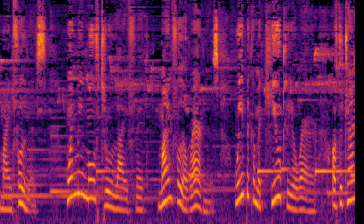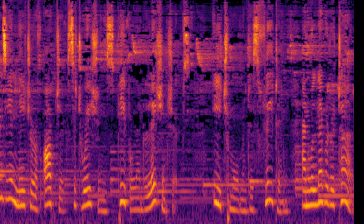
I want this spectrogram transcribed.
mindfulness. When we move through life with mindful awareness, we become acutely aware of the transient nature of objects, situations, people, and relationships. Each moment is fleeting and will never return.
